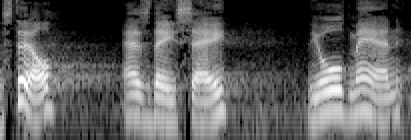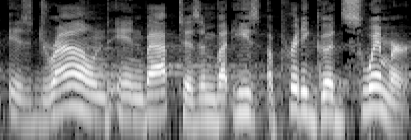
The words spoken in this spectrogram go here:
Still, as they say, the old man is drowned in baptism, but he's a pretty good swimmer.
